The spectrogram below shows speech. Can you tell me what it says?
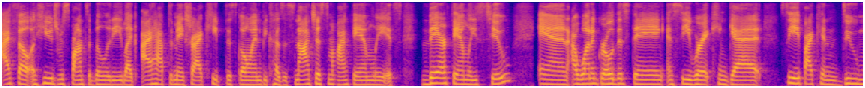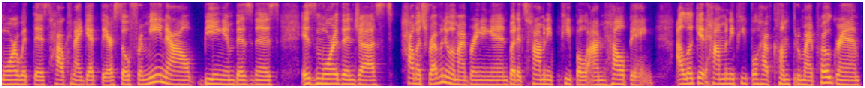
I felt a huge responsibility. Like, I have to make sure I keep this going because it's not just my family, it's their families too. And I want to grow this thing and see where it can get, see if I can do more with this. How can I get there? So, for me now, being in business is more than just how much revenue am I bringing in, but it's how many people I'm helping. I look at how many people have come through my program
